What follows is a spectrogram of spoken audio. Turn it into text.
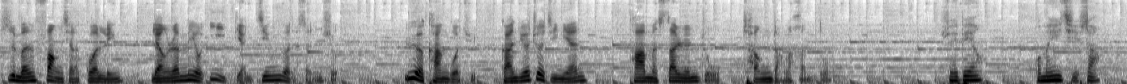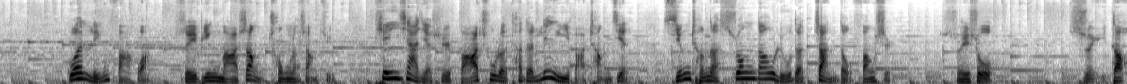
士门放下了关灵，两人没有一点惊愕的神色。越看过去，感觉这几年他们三人组。成长了很多。水兵，我们一起上！关灵发话，水兵马上冲了上去。天下也是拔出了他的另一把长剑，形成了双刀流的战斗方式。水术，水道。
